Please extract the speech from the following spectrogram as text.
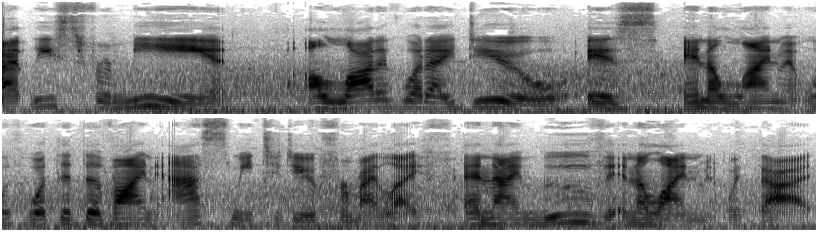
at least for me, a lot of what I do is in alignment with what the divine asks me to do for my life. And I move in alignment with that.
